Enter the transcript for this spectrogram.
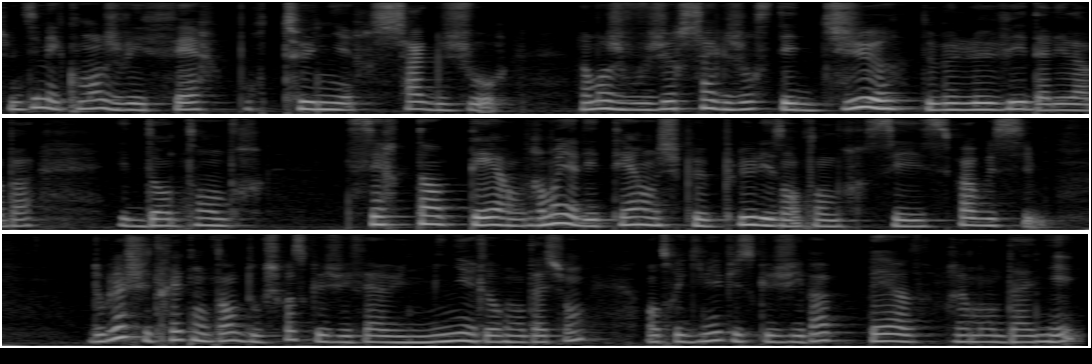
Je me dis, mais comment je vais faire pour tenir chaque jour? Vraiment, je vous jure, chaque jour, c'était dur de me lever, d'aller là-bas et d'entendre certains termes. Vraiment, il y a des termes, je ne peux plus les entendre. C'est pas possible. Donc là, je suis très contente. Donc je pense que je vais faire une mini réorientation, entre guillemets, puisque je ne vais pas perdre vraiment d'années.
